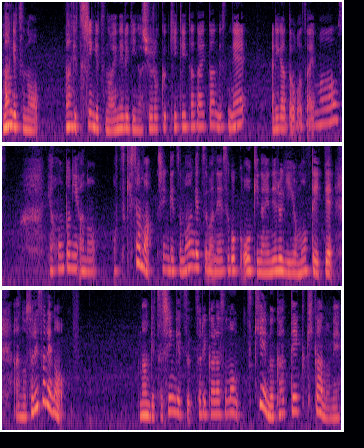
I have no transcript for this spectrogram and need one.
満月の、満月、新月のエネルギーの収録聞いていただいたんですね。ありがとうございます。いや、本当にあの、お月様新月満月はねすごく大きなエネルギーを持っていてあのそれぞれの満月新月それからその月へ向かっていく期間のね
